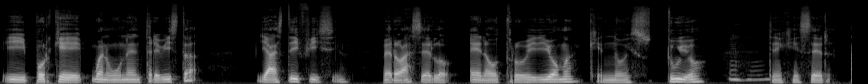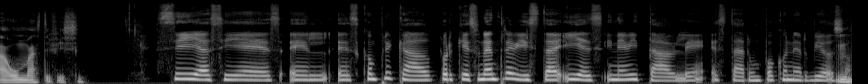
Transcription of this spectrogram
Y porque, bueno, una entrevista ya es difícil, pero hacerlo en otro idioma que no es tuyo, tiene que ser aún más difícil. Sí, así es. El, es complicado porque es una entrevista y es inevitable estar un poco nervioso.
